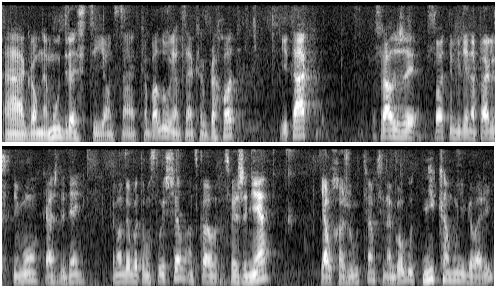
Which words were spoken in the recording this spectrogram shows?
э, огромная мудрость, и он знает Кабалу, и он знает как брахот. И так сразу же сотни людей направились к нему каждый день. Когда он об этом услышал, он сказал своей жене, я ухожу утром в синагогу, никому не говори,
